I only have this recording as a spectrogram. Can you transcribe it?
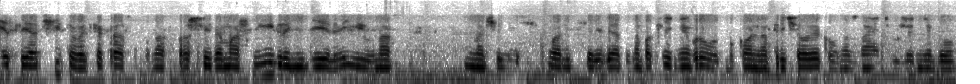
если отсчитывать, как раз вот у нас прошли домашние игры неделю, и у нас начались валиться ребята. На последнюю игру вот буквально три человека у нас, знаете, уже не было.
